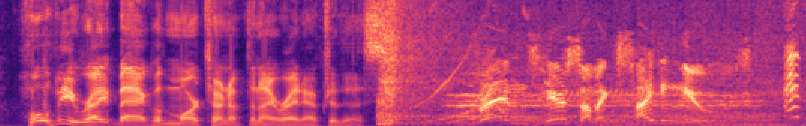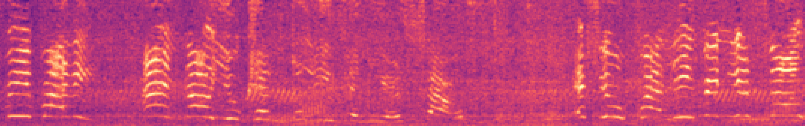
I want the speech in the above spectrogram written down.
we'll be right back with more Turn Up the Night right after this. Friends, here's some exciting news. Everybody, I know you can believe in yourself. If you believe in yourself,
